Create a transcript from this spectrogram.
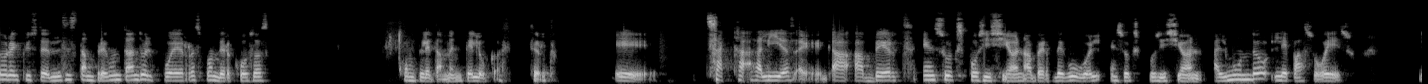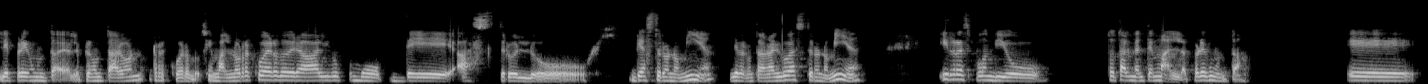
sobre el que ustedes les están preguntando, él puede responder cosas completamente locas, ¿cierto? Eh, saca, salidas eh, a, Bert en su exposición, a Bert de Google, en su exposición al mundo, le pasó eso. Le, pregunta, le preguntaron, recuerdo, si mal no recuerdo, era algo como de, de astronomía, le preguntaron algo de astronomía y respondió totalmente mal la pregunta. Eh,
